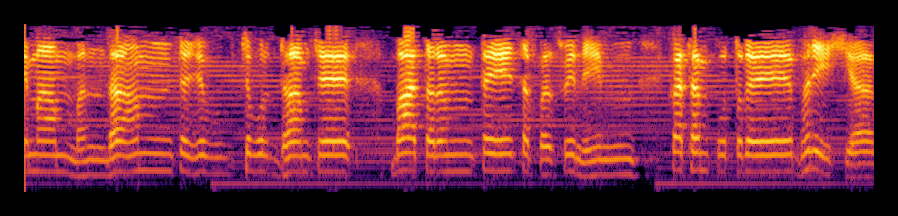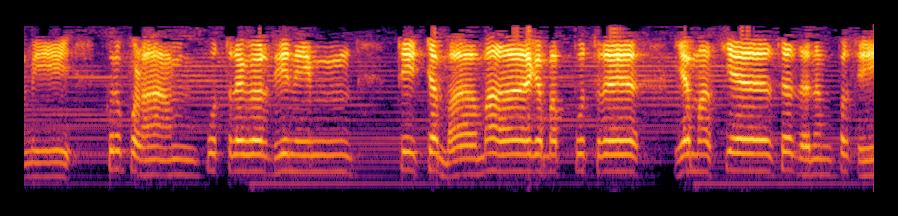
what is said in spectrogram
इमां मन्धां च मातरं ते तपस्विनीं। कथं पुत्रे भरिष्यामि कृपणां पुत्रवर्धिनीं तिष्ठ मामागमपुत्र यमस्य सदनं प्रति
